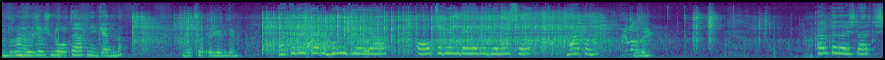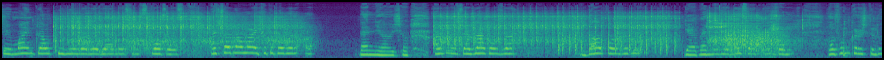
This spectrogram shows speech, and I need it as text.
Oğlum dur ben öleceğim şimdi ortaya atmayayım kendime. Yoksa ölebilirim. Arkadaşlar bu videoya 6000 beğeni gelirse ne yapalım? Reloading. Arkadaşlar şey Minecraft videoları gelmesini istiyorsanız aşağıdan like atıp abone ben niye aşağı arkadaşlar daha fazla daha fazla bir ya ben ne diyorum neyse arkadaşlar lafımı karıştırdım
